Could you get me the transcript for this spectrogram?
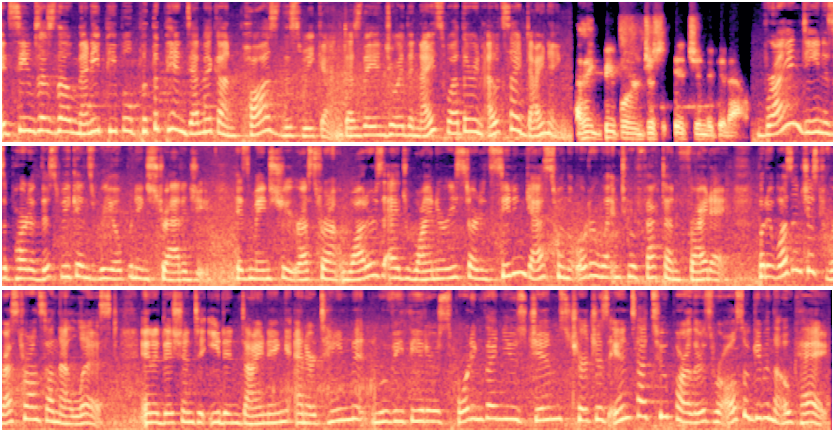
It seems as though many people put the pandemic on pause this weekend as they enjoy the nice weather and outside dining. I think people are just itching to get out. Brian Dean is a part of this weekend's reopening strategy. His Main Street restaurant, Water's Edge Winery, started seating guests when the order went into effect on Friday. But it wasn't just restaurants on that list. In addition to eat-in dining, entertainment, movie theaters, sporting venues, gyms, churches, and tattoo parlors were also given the okay.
